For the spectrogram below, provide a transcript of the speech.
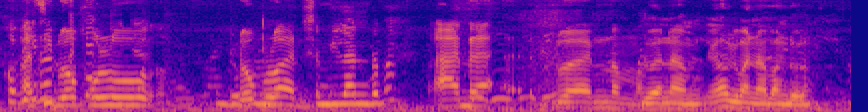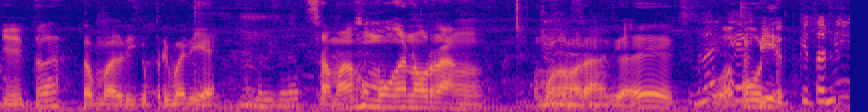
Kau pikir Masih 20 20-an. sembilan berapa Ada 26. 26. Oh gimana Bang Dul? Ya itulah kembali ke pribadi ya. Sama omongan orang. Omongan orang dia eh sebenarnya aku kita nih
